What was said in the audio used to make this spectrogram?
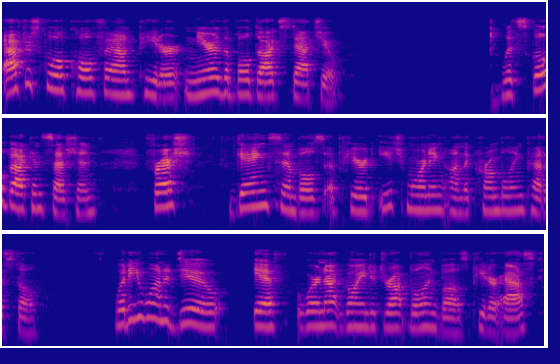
After school, Cole found Peter near the bulldog statue. With school back in session, Fresh gang symbols appeared each morning on the crumbling pedestal. What do you want to do if we're not going to drop bowling balls? Peter asked.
